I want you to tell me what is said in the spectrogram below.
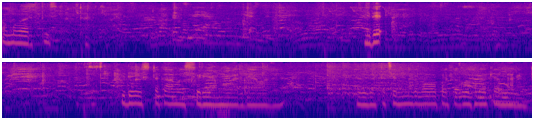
అమ్మవారికి తీసుకెళ్ళటానికి. ఇదే. ఇదే ఇష్టకామేశ్వరి అమ్మవారి దేవాలయం. అది గట్ట చిన్నగా లోపలికి గుహలోకి వెళ్ళాలంట.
